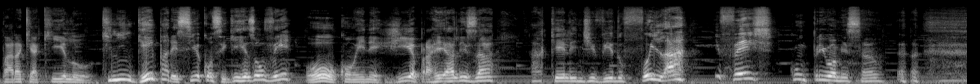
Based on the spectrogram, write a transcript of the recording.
para que aquilo que ninguém parecia conseguir resolver ou com energia para realizar, aquele indivíduo foi lá e fez, cumpriu a missão.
